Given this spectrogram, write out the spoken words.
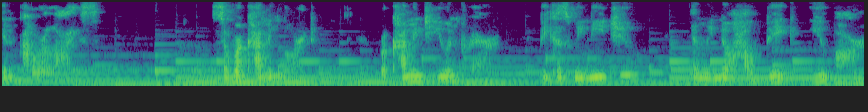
in our lives. So we're coming, Lord. We're coming to you in prayer because we need you and we know how big you are,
